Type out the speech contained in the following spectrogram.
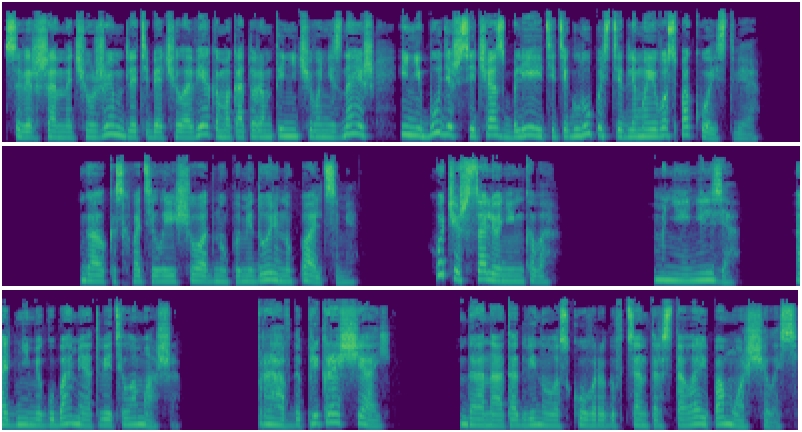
совершенно чужим для тебя человеком, о котором ты ничего не знаешь, и не будешь сейчас блеять эти глупости для моего спокойствия». Галка схватила еще одну помидорину пальцами. «Хочешь солёненького?» «Мне нельзя», — одними губами ответила Маша. «Правда, прекращай!» Да она отодвинула сковороду в центр стола и поморщилась.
